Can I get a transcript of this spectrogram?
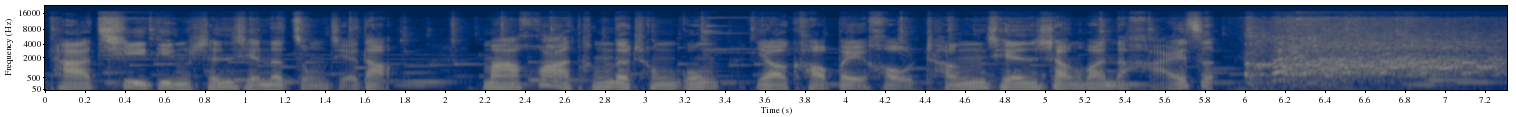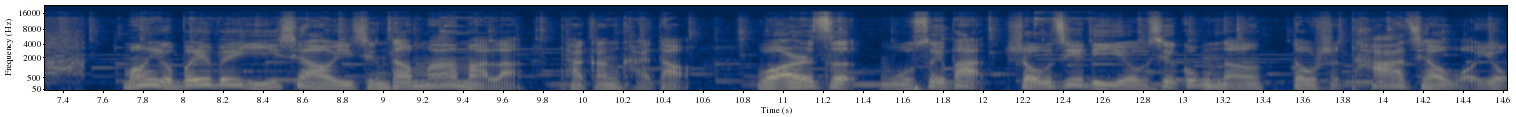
他气定神闲地总结道：“马化腾的成功要靠背后成千上万的孩子。”网友微微一笑，已经当妈妈了，他感慨道。我儿子五岁半，手机里有些功能都是他教我用。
